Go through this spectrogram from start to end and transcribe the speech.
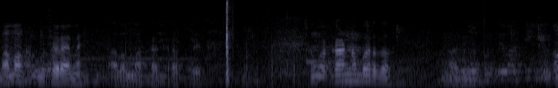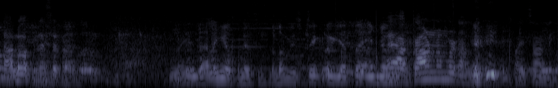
मामा उसराय में। आलो माथा खराब कर तुम अकाउंट नंबर दो। और ये डालो अपने से। डालो नहीं डालेंगे अपने से चलो मिस्टेक हो गया था इन अकाउंट नंबर डालो। पैसा नहीं।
